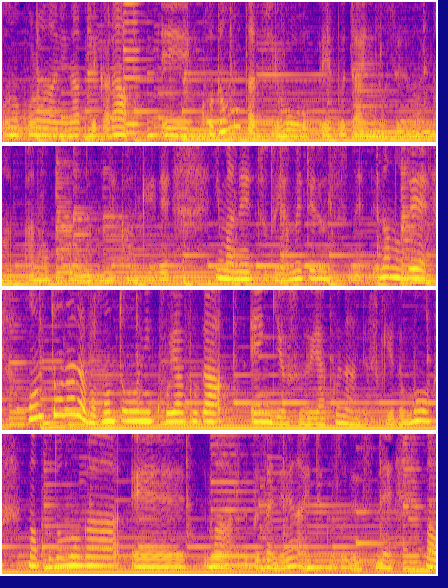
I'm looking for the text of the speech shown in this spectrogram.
このコロナになってから、えー、子どもたちを、えー、舞台に乗せるのを今あのコロナの、ね、関係で今ねちょっとやめてるんですね。でなので本当ならば本当に子役が演技をする役なんですけれども、まあ、子供が、えー、まあ、舞台に出れないということでですね、まあ、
